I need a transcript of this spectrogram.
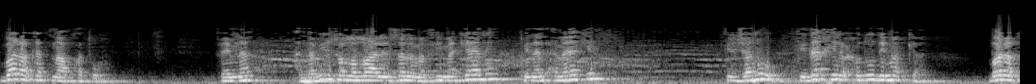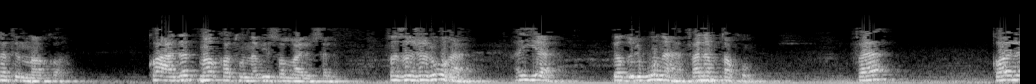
بركت ناقته. فهمنا؟ النبي صلى الله عليه وسلم في مكان من الأماكن في الجنوب في داخل حدود مكة بركت الناقة. قعدت ناقة النبي صلى الله عليه وسلم. فزجروها. هيا يضربونها فلم تقم. فقال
